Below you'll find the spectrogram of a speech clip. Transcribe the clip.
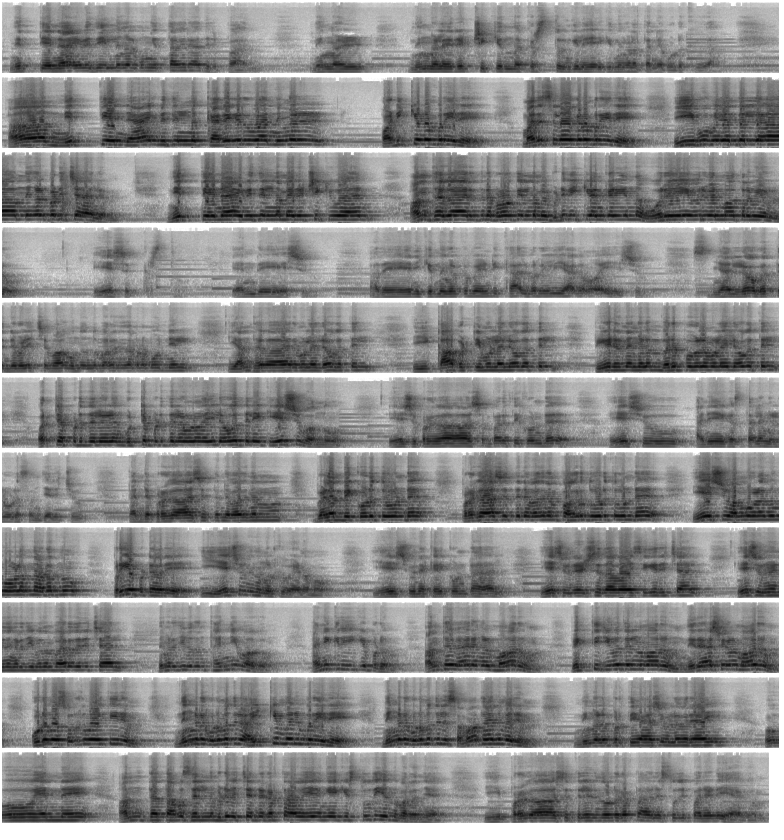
നിത്യന്യായവിധിയിൽ നിങ്ങൾ മുങ്ങി തകരാതിരിപ്പാൻ നിങ്ങൾ നിങ്ങളെ രക്ഷിക്കുന്ന ക്രിസ്തുവിലേക്ക് നിങ്ങളെ തന്നെ കൊടുക്കുക. ആ നിത്യന്യായവിധിയിൽ നിന്ന് കരകരുവാൻ നിങ്ങൾ പഠിക്കണം പ്രിയരെ മനസ്സിലാക്കണം പ്രിയരെ. ഈ ഭൂമിയിൽ എന്തെല്ലാം നിങ്ങൾ പഠിച്ചാലും നിത്യന്യായവിധിയിൽ നമ്മെ രക്ഷിക്കുവാൻ അന്ധകാരത്തിന്റെ പ്രവൃത്തിയിൽ നമ്മെ വിടുവിക്കാൻ കഴിയുന്ന ഒരേ ഒരുവൻ മാത്രമേ ഉള്ളൂ. യേശു ക്രിസ്തു എന്റെ യേശു. അതേ എനിക്ക് നിങ്ങൾക്ക് വേണ്ടി കാൽവറിയിൽ യാഗമായ യേശു. ഞാൻ ലോകത്തിന്റെ വാങ്ങുന്നു എന്ന് പറഞ്ഞ് നമ്മുടെ മുന്നിൽ ഈ അന്ധകാരമുള്ള ലോകത്തിൽ ഈ കാപട്യമുള്ള ലോകത്തിൽ പീഡനങ്ങളും വെറുപ്പുകളുമുള്ള ഈ ലോകത്തിൽ ഒറ്റപ്പെടുത്തലുകളും കുറ്റപ്പെടുത്തലുകളുള്ള ഈ ലോകത്തിലേക്ക് യേശു വന്നു. യേശു പ്രകാശം പരത്തിക്കൊണ്ട് യേശു അനേക സ്ഥലങ്ങളിലൂടെ സഞ്ചരിച്ചു. തന്റെ പ്രകാശത്തിന്റെ വചനം വിളമ്പിക്കൊടുത്തുകൊണ്ട് പ്രകാശത്തിന്റെ വചനം പകർന്നു കൊടുത്തുകൊണ്ട് യേശു അങ്ങോളം ഇങ്ങോളം നടന്നു. പ്രിയപ്പെട്ടവരെ ഈ യേശുവിനെ നിങ്ങൾക്ക് വേണമോ? യേശുവിനെ കൈക്കൊണ്ടാൽ യേശുവിനെ രക്ഷിതാവായി സ്വീകരിച്ചാൽ യേശുവിന് വേണ്ടി നിങ്ങളുടെ ജീവിതം വേർതിരിച്ചാൽ നിങ്ങളുടെ ജീവിതം ധന്യമാകും. അനുഗ്രഹിക്കപ്പെടും. അന്ധകാരങ്ങൾ മാറും. വ്യക്തി ജീവിതത്തിൽ മാറും. നിരാശകൾ മാറും. കുടുംബ സ്വർഗമായി തീരും നിങ്ങളുടെ കുടുംബത്തിൽ ഐക്യം വരും പ്രിയരെ. നിങ്ങളുടെ കുടുംബത്തിൽ സമാധാനം വരും. നിങ്ങളും പ്രത്യാശയുള്ളവരായി. ഓ എന്നെ അന്ധ തപസിൽ നിന്ന് വിടുവിച്ച എന്റെ കർത്താവെ അങ്ങേക്ക് സ്തുതി എന്ന് പറഞ്ഞ് ഈ പ്രകാശത്തിലിരുന്നുകൊണ്ട് കർത്താവിനെ സ്തുതിപ്പാൻ ഇടയാകും.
